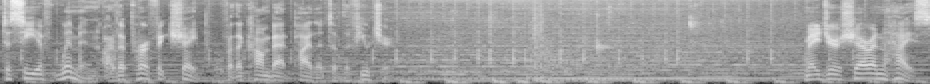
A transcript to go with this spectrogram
to see if women are the perfect shape for the combat pilot of the future. Major Sharon Heiss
